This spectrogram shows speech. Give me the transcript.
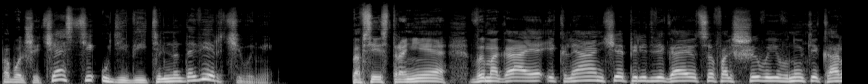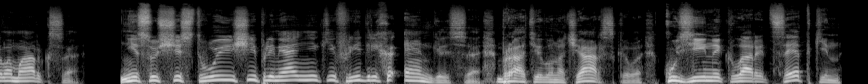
по большей части, удивительно доверчивыми. По всей стране, вымогая и клянча, передвигаются фальшивые внуки Карла Маркса, несуществующие племянники Фридриха Энгельса, братья Луначарского, кузины Клары Цеткин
